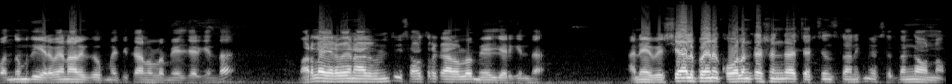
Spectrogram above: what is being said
పంతొమ్మిది ఇరవై నాలుగు మధ్య కాలంలో మేలు జరిగిందా? మరలా ఇరవై నాలుగు నుంచి సంవత్సర కాలంలో మేలు జరిగిందా? అనే విషయాలపైన కూలంకషంగా చర్చించడానికి మేము సిద్ధంగా ఉన్నాం.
